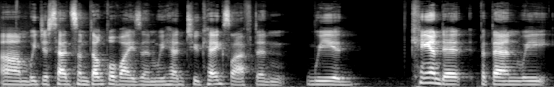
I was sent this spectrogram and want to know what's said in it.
Um, we just had some Dunkelweizen. We had two kegs left, and we had canned it. But then we,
